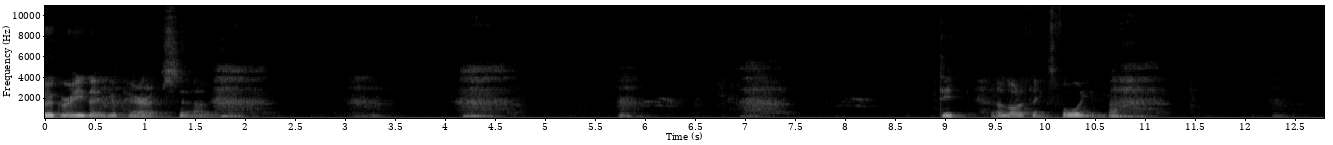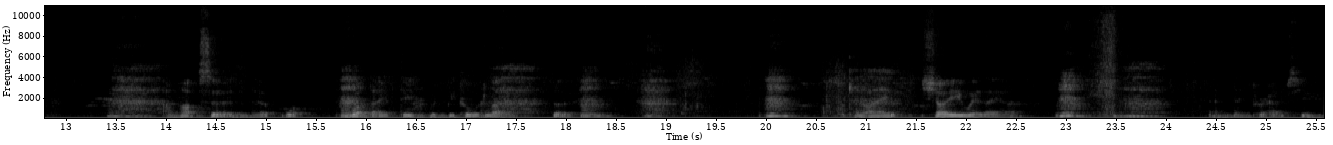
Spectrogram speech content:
do agree that your parents. Um, did a lot of things for you. I'm not certain that what, what they did would be called love. Can I show you where they are? And then perhaps you.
